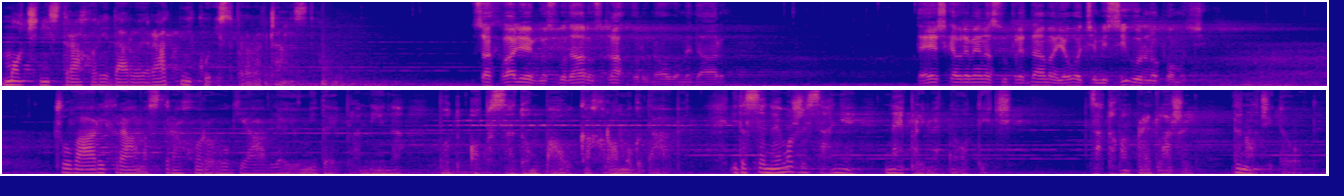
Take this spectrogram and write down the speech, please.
Moćni strahor je daruje ratniku iz proročanstva. Zahvaljujem gospodaru Strahoru na ovome daru. Teška vremena su pred nama i ovo će mi sigurno pomoći. Čuvari hrama Strahorovog javljaju mi da je planina pod opsadom pauka hromog dabe i da se ne može sa nje neprimetno otići. Zato vam predlažem da noćite ovde.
